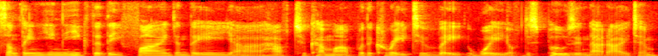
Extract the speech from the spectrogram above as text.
something unique that they find and they uh, have to come up with a creative way, way of disposing that item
